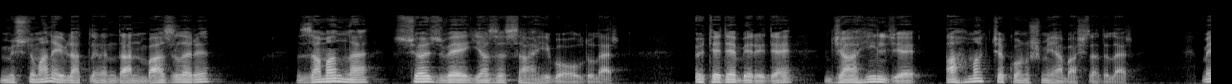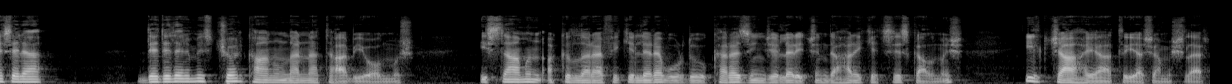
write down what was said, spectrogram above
Müslüman evlatlarından bazıları zamanla söz ve yazı sahibi oldular. Ötede beride cahilce, ahmakça konuşmaya başladılar. Mesela dedelerimiz çöl kanunlarına tabi olmuş. İslam'ın akıllara, fikirlere vurduğu kara zincirler içinde hareketsiz kalmış, ilk çağ hayatı yaşamışlar.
